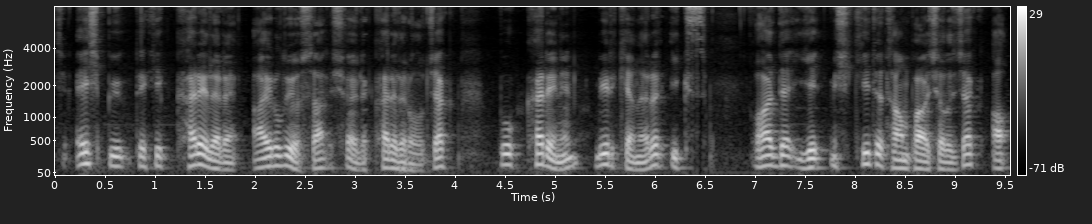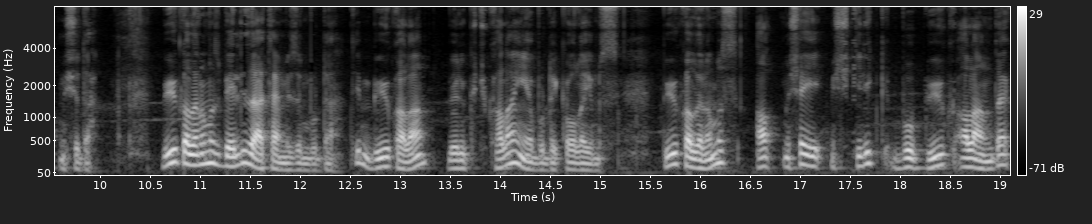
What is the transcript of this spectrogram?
Şimdi eş büyüklükteki karelere ayrılıyorsa şöyle kareler olacak. Bu karenin bir kenarı x. O halde 72'yi de tam parçalayacak 60'ı da. Büyük alanımız belli zaten bizim burada. Değil mi? Büyük alan böyle küçük alan ya buradaki olayımız. Büyük alanımız 60'a 72'lik bu büyük alanda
